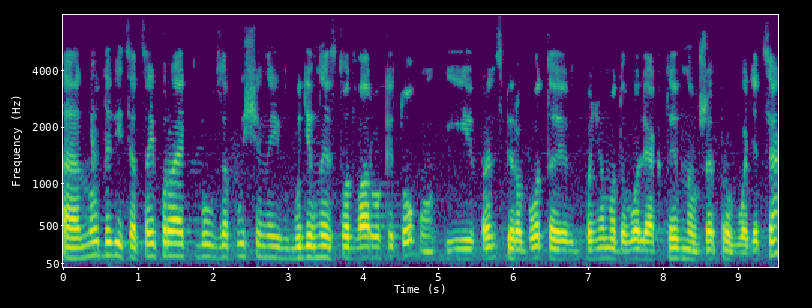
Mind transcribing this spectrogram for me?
Е, Ну, дивіться, цей проект був запущений в будівництво два роки тому, і в принципі роботи по ньому доволі активно вже проводяться.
